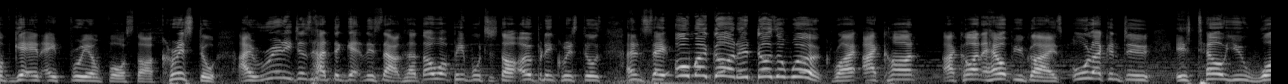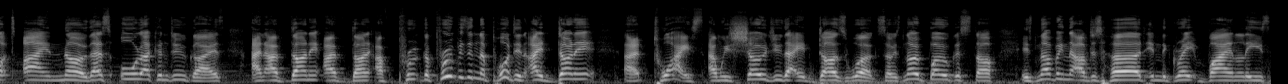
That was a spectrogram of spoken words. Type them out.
of getting a three and four star crystal. I really just had to get this out because I don't want people to start opening crystals and say, oh my god, it doesn't work, right? I can't I can't help you guys. All I can do is tell you what I know. That's all I can do, guys. And I've done it. I've done it. I've proved the proof is in the pudding. I've done it uh, twice, and we showed you that it does work. So it's no bogus stuff. It's nothing that I've just heard in the great leads.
